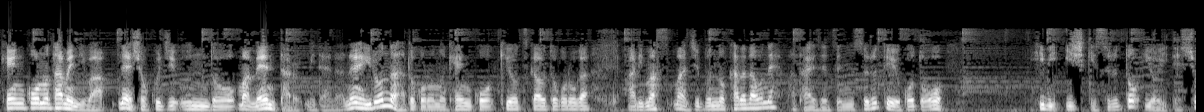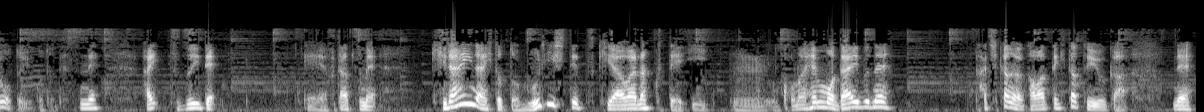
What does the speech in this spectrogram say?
健康のためには、ね、食事、運動、まあメンタルみたいなね、いろんなところの健康、気を使うところがあります。まあ自分の体をね、大切にするということを、日々意識すると良いでしょうということですね。はい。続いて、えー、二つ目。嫌いな人と無理して付き合わなくていい。うん、この辺もだいぶね、価値観が変わってきたというか、ね、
